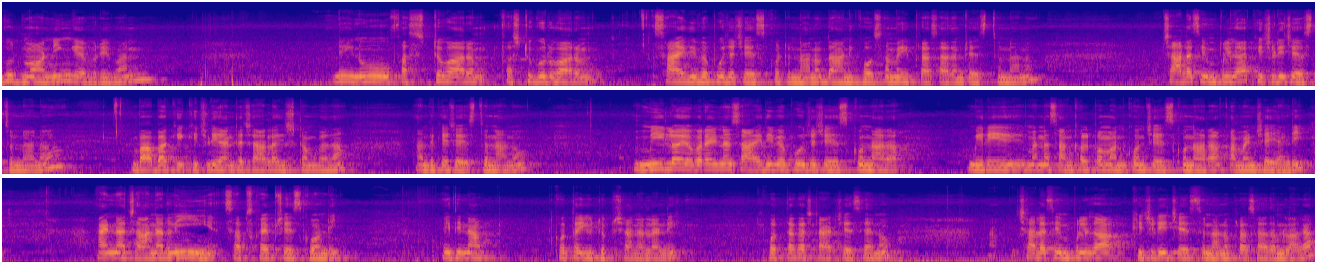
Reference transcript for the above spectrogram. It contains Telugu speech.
గుడ్ మార్నింగ్ ఎవ్రీవన్ నేను ఫస్ట్ వారం ఫస్ట్ గురువారం సాయిదీవ పూజ చేసుకుంటున్నాను. దానికోసమే ఈ ప్రసాదం చేస్తున్నాను. చాలా సింపుల్గా కిచిడి చేస్తున్నాను. బాబాకి కిచిడి అంటే చాలా ఇష్టం కదా అందుకే చేస్తున్నాను. మీలో ఎవరైనా సాయిదీవ పూజ చేసుకున్నారా? మీరు ఏమన్నా సంకల్పం అనుకొని చేసుకున్నారా? కమెంట్ చేయండి. అండ్ నా ఛానల్ని సబ్స్క్రైబ్ చేసుకోండి. ఇది నా కొత్త యూట్యూబ్ ఛానల్ అండి. కొత్తగా స్టార్ట్ చేశాను. చాలా సింపుల్గా కిచిడి చేస్తున్నాను ప్రసాదం లాగా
